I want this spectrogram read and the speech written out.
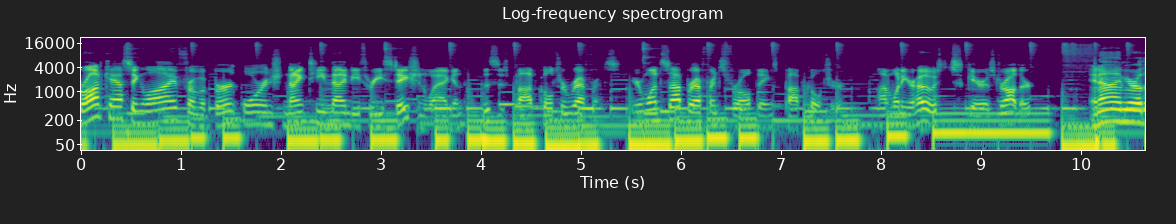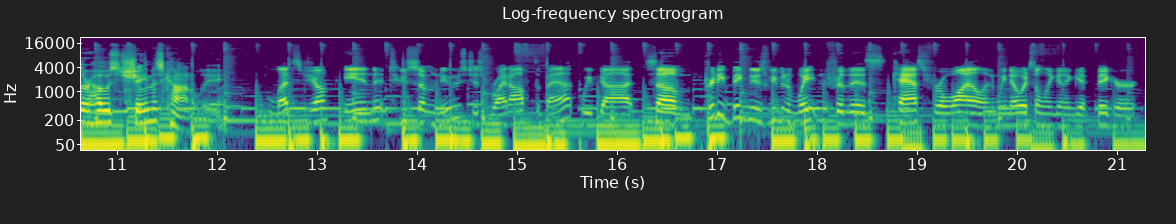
Broadcasting live from a burnt orange 1993 station wagon, this is Pop Culture Reference, your one stop reference for all things pop culture. I'm one of your hosts, Gareth Strother. And I'm your other host, Seamus Connolly. Let's jump into some news just right off the bat. We've got some pretty big news. We've been waiting for this cast for a while, and we know it's only going to get bigger.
